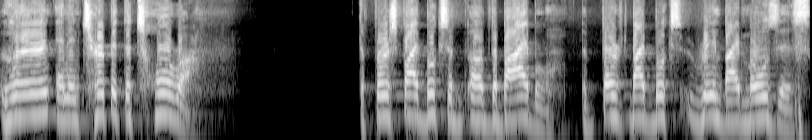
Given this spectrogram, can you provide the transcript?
learn, and interpret the Torah the first five books of, of the Bible, the first five books written by Moses.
